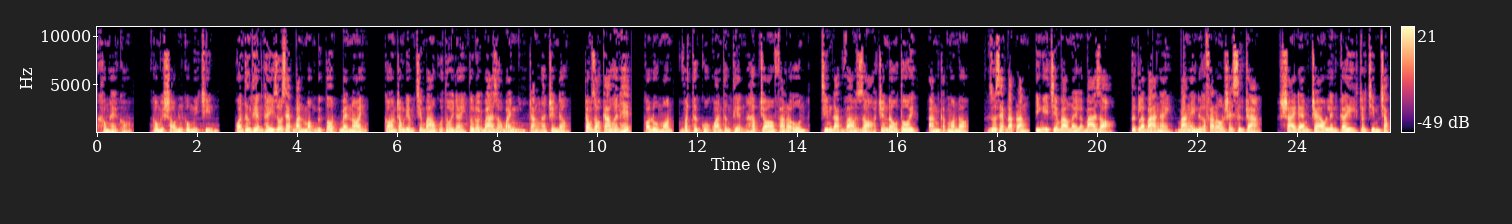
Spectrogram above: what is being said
Không hề có. Câu 16 đến câu 19. Quan thường thiện thấy Joseph bàn mộng được tốt, bèn nói, còn trong điểm chiêm bao của tôi đây, tôi đội ba giỏ bánh trắng ở trên đầu. Trong giỏ cao hơn hết, có đủ món vật thực của quan thường thiện hấp cho Pharaon. Chim đáp vào giỏ trên đầu tôi, ăn các món đó. Joseph đáp rằng, ý nghĩ chiêm bao này là ba giỏ, tức là ba ngày. Ba ngày nữa Pharaon sẽ xử trảm, sai đem treo lên cây cho chim chóc,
